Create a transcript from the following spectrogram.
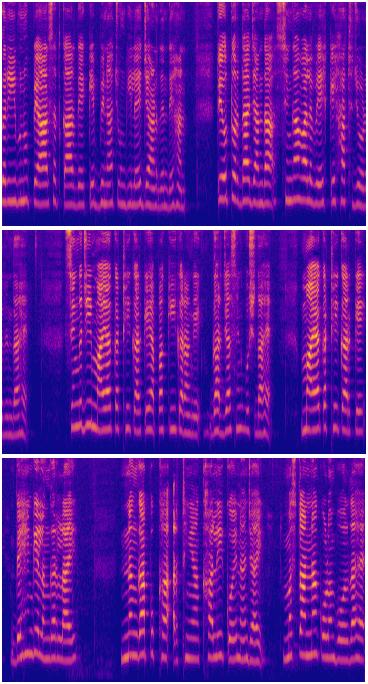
ਗਰੀਬ ਨੂੰ ਪਿਆਰ ਸਤਕਾਰ ਦੇ ਕੇ ਬਿਨਾਂ ਚੁੰਗੀ ਲਏ ਜਾਣ ਦਿੰਦੇ ਹਨ। ਤੇ ਉਹ ਤੁਰਦਾ ਜਾਂਦਾ ਸਿੰਘਾਂ ਵੱਲ ਵੇਖ ਕੇ ਹੱਥ ਜੋੜ ਦਿੰਦਾ ਹੈ। ਸਿੰਘ ਜੀ ਮਾਇਆ ਇਕੱਠੀ ਕਰਕੇ ਆਪਾਂ ਕੀ ਕਰਾਂਗੇ? ਗਰਜਾ ਸਿੰਘ ਪੁੱਛਦਾ ਹੈ। ਮਾਇਆ ਇਕੱਠੀ ਕਰਕੇ ਦੇਹਾਂਗੇ ਲੰਗਰ ਲਾਏ। ਨੰਗਾ ਭੁੱਖਾ ਅਰਥੀਆਂ ਖਾਲੀ ਕੋਈ ਨਾ ਜਾਏ। ਮਸਤਾਨਾ ਕੋਲੋਂ ਬੋਲਦਾ ਹੈ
